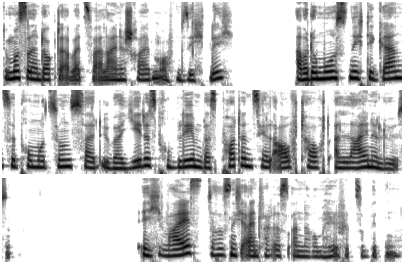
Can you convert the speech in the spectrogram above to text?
du musst deine Doktorarbeit zwar alleine schreiben, offensichtlich, aber du musst nicht die ganze Promotionszeit über jedes Problem, das potenziell auftaucht, alleine lösen. Ich weiß, dass es nicht einfach ist, andere um Hilfe zu bitten.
